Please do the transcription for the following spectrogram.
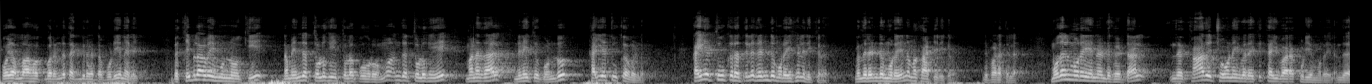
போய் அல்லாஹ் அக்பர் என்று தக்பீர் கட்டக்கூடிய நிலை. இப்போ கிபிலாவை முன்னோக்கி நம்ம எந்த தொழுகையை தொழ போகிறோமோ அந்த தொழுகையை மனதால் நினைத்து கொண்டு கையை தூக்க வேண்டும். கையை தூக்கிறதுல ரெண்டு முறைகள் இருக்கிறது. அந்த ரெண்டு முறையை நம்ம காட்டியிருக்கிறோம் இந்த படத்தில். முதல் முறை என்னென்னு கேட்டால் இந்த காது சோனை வரைக்கும் கை வரக்கூடிய முறை இந்த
